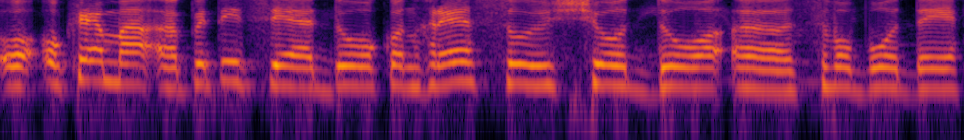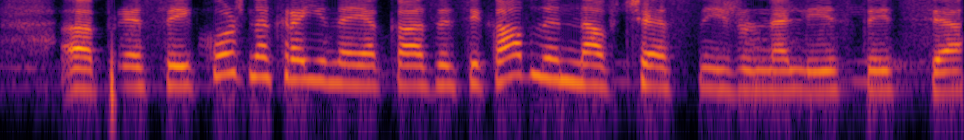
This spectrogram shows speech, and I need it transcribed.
окрема петиція до конгресу щодо свободи преси. І кожна країна, яка зацікавлена в чесній журналістиці,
